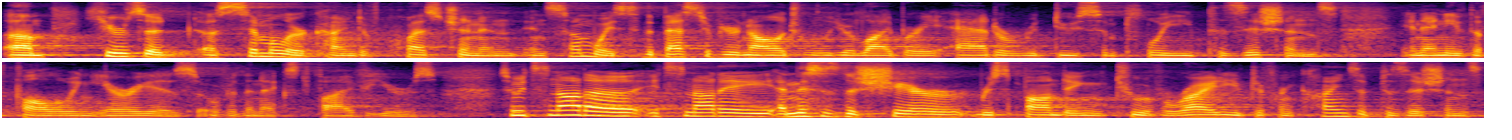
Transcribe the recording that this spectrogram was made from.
Um, here's a, a, similar kind of question in, in some ways. To the best of your knowledge, will your library add or reduce employee positions in any of the following areas over the next five years? So it's not a, it's not a, and this is the share responding to a variety of different kinds of positions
